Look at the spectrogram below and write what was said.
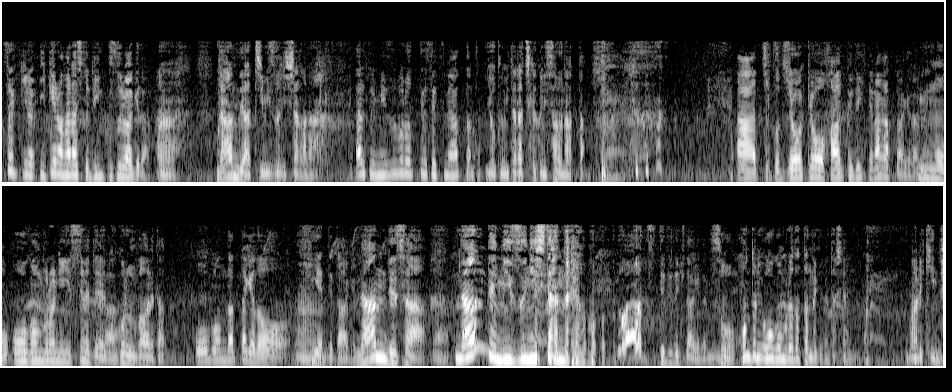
さっきの池の話とリンクするわけだ。うん。なんであっち水にしたかな。あれ、それ水風呂っていう説明あったの？よく見たら近くにサウナあった。ああ、ちょっと状況を把握できてなかったわけだね。もう黄金風呂に全て心奪われた。黄金だったけど、うん冷えてたわけだ。なんでさ、なんで水にしたんだよ。うわーっつって出てきたわけだ、そうで、本当に黄金風呂だったんだけどね、確かに。割り金で。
